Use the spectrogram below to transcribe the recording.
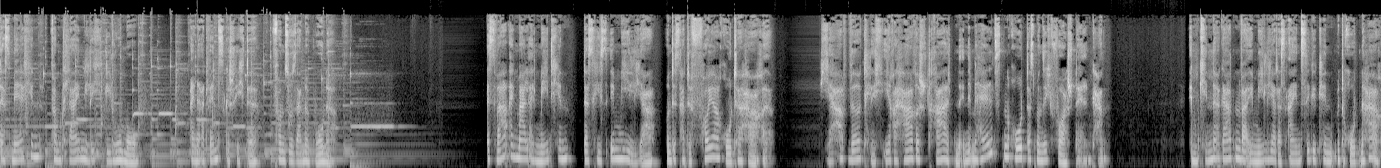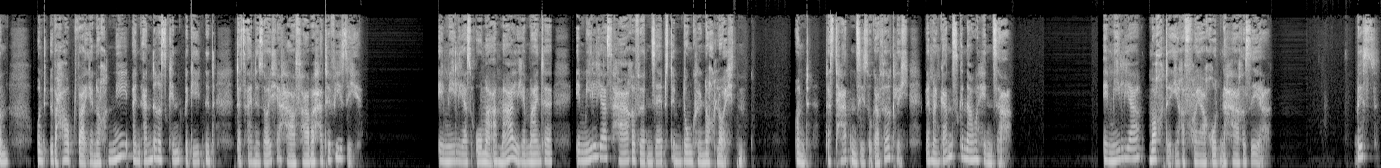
Das Märchen vom kleinen Licht Lumo. Eine Adventsgeschichte von Susanne Bohne. Es war einmal ein Mädchen, das hieß Emilia und es hatte feuerrote Haare. Ja, wirklich, ihre Haare strahlten in dem hellsten Rot, das man sich vorstellen kann. Im Kindergarten war Emilia das einzige Kind mit roten Haaren und überhaupt war ihr noch nie ein anderes Kind begegnet, das eine solche Haarfarbe hatte wie sie. Emilias Oma Amalie meinte, Emilias Haare würden selbst im Dunkeln noch leuchten. Und das taten sie sogar wirklich, wenn man ganz genau hinsah. Emilia mochte ihre feuerroten Haare sehr. Bis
